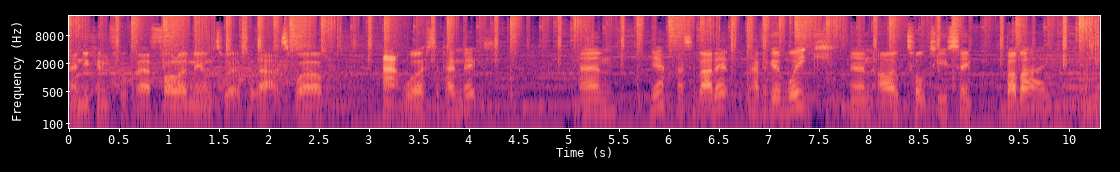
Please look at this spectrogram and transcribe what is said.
And you can f- uh, follow me on Twitter for that as well, at Worst Appendix. Um, yeah, that's about it. Have a good week, and I'll talk to you soon. Bye bye.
